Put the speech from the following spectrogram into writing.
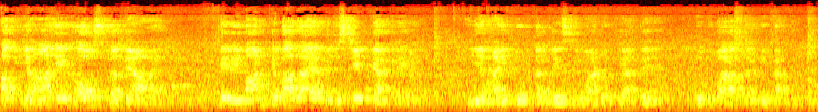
اب یہاں ایک اور صورت حال ہے کہ ریمانڈ کے بعد آیا مجسٹریٹ کیا کرے گا یہ ہائی کورٹ تک کیس ریمانڈ ہو کے آتے ہیں، وہ دوبارہ طلبی کر دیں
